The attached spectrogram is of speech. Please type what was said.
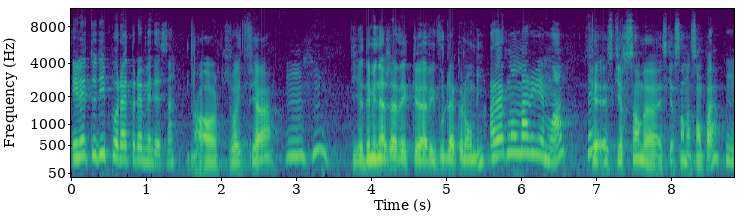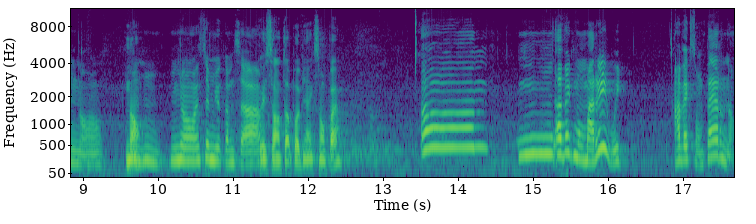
Il étudie pour être médecin. Ah, tu dois être fier. Puis il a déménagé avec, euh, avec vous de la Colombie? Avec mon mari et moi. Est-ce qu'il ressemble, à- est-ce qu'il ressemble à son père? Non. Non? Mhm. Non, c'est mieux comme ça. Pourquoi il s'entend pas bien avec son père? Mm, avec mon mari, oui. Avec son père, non.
